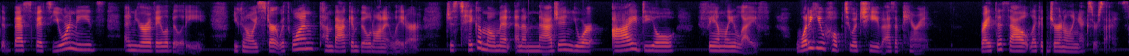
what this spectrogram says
that best fits your needs and your availability. You can always start with one, come back and build on it later. Just take a moment and imagine your ideal family life. What do you hope to achieve as a parent? Write this out like a journaling exercise.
